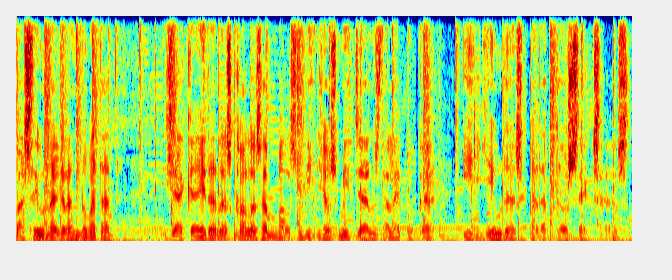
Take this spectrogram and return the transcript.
va ser una gran novetat, ja que eren escoles amb els millors mitjans de l'època i lliures per a dos sexes.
